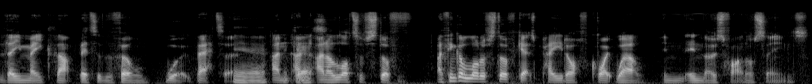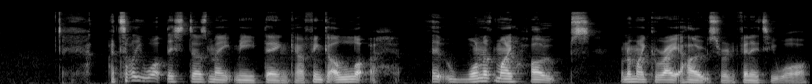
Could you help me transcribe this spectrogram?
they make that bit of the film work better. Yeah, and and, and a lot of stuff. I think a lot of stuff gets paid off quite well in in those final scenes. I tell you what, this does make me think. I think a lot. uh, One of my hopes, one of my great hopes for Infinity War,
